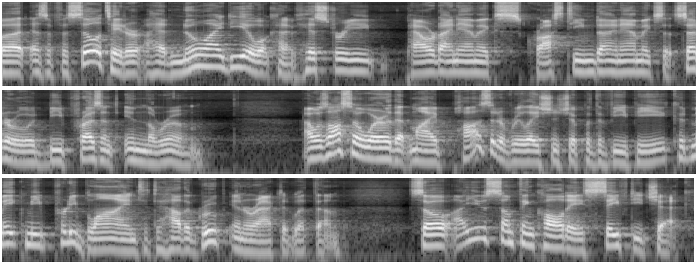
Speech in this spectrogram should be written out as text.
But as a facilitator, I had no idea what kind of history, power dynamics, cross team dynamics, etc., would be present in the room. I was also aware that my positive relationship with the VP could make me pretty blind to how the group interacted with them. So I used something called a safety check,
